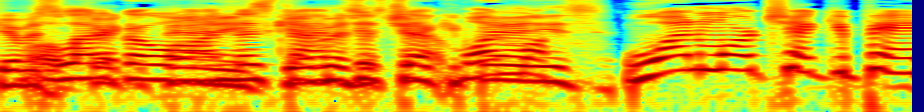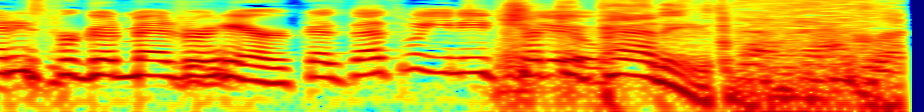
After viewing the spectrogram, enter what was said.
Give us we'll a let her check your go on this Give time. us a Just check uh, your one panties. more, one more check your panties for good measure here, because that's what you need to Check do. your panties. The Beckler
